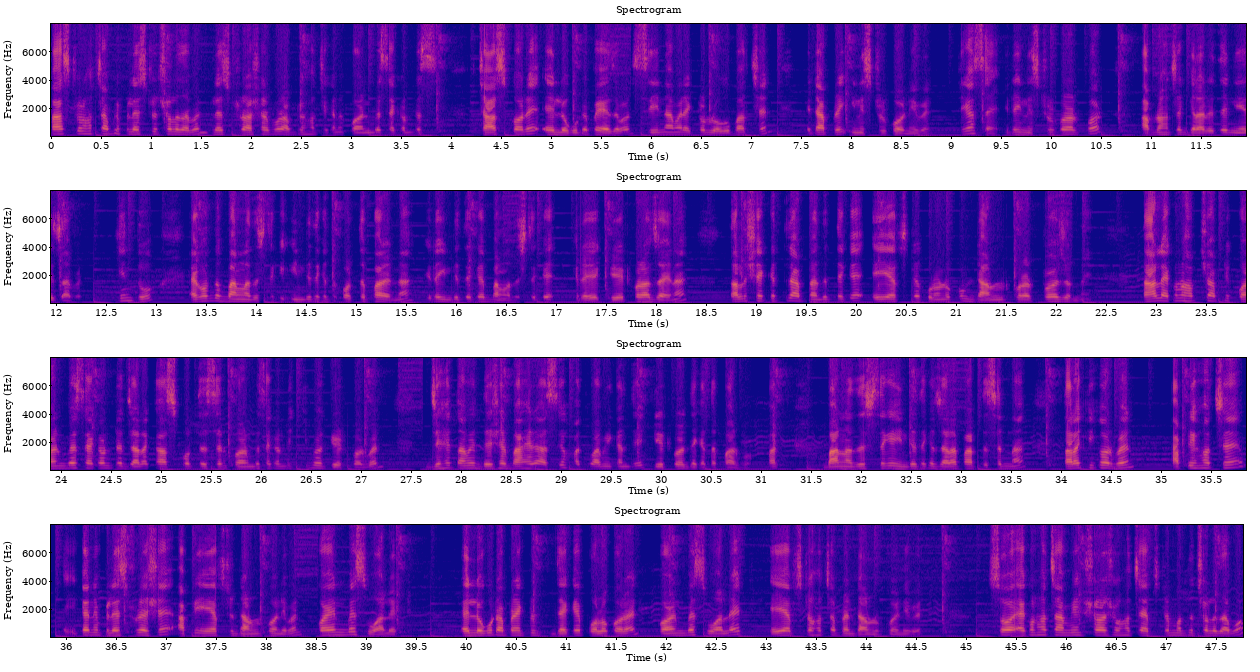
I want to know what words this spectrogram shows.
ফার্স্ট হচ্ছে, আপনি প্লে স্টোর চলে যাবেন। প্লে স্টোর আসার পর আপনি হচ্ছে এখানে কয়েন বেস অ্যাকাউন্টে চার্জ করে এই লোগোটা পেয়ে যাবেন। সি নামের একটা লোগো পাচ্ছেন, এটা আপনি ইনস্টল করে নেবেন। ঠিক আছে? এটা ইনস্টল করার পর আপনার হচ্ছে গ্যালারিতে নিয়ে যাবেন। কিন্তু এখন তো বাংলাদেশ থেকে ইন্ডিয়া থেকে তো করতে পারে না। এটা ইন্ডিয়া থেকে বাংলাদেশ থেকে ক্রিয়েট করা যায় না। তাহলে সেক্ষেত্রে আপনাদের থেকে এই অ্যাপসটা কোনো রকম ডাউনলোড করার প্রয়োজন নেই। তাহলে এখন হচ্ছে আপনি কয়েন বেস অ্যাকাউন্টে যারা কাজ করতেছেন কয়েন বেস অ্যাকাউন্টে কীভাবে ক্রিয়েট করবেন? যেহেতু আমি দেশের বাইরে আছি, হয়তো আমি এখান থেকে ক্রিয়েট করে দেখাতে পারব। বাট বাংলাদেশ থেকে ইন্ডিয়া থেকে যারা পারতেছেন না, তারা কি করবেন? আপনি হচ্ছে এখানে প্লে স্টোরে এসে আপনি এই অ্যাপসটা ডাউনলোড করে নেবেন কয়েন বেস ওয়ালেট এই লোগোটা আপনারা একটু দেখে ফলো করেন। কয়েন বেস ওয়ালেট এই অ্যাপসটা হচ্ছে আপনারা ডাউনলোড করে নেবেন। সো এখন হচ্ছে আমি সরাসরি হচ্ছে অ্যাপসটার মধ্যে চলে যাব।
